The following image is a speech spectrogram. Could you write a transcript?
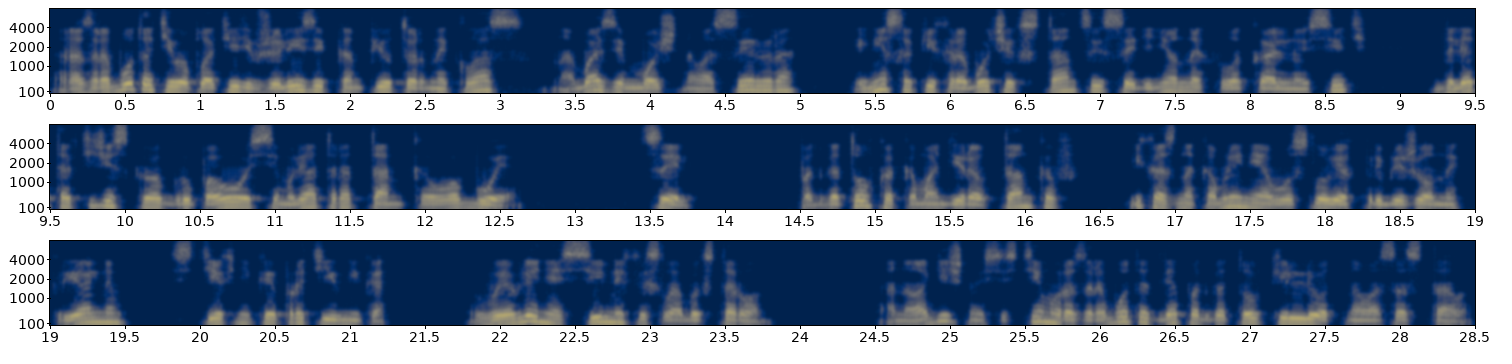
Разработать и воплотить в железе компьютерный класс на базе мощного сервера и нескольких рабочих станций, соединенных в локальную сеть для тактического группового симулятора танкового боя. Цель. Подготовка командиров танков, их ознакомление в условиях, приближенных к реальным, с техникой противника – выявление сильных и слабых сторон. Аналогичную систему разработать для подготовки летного состава.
